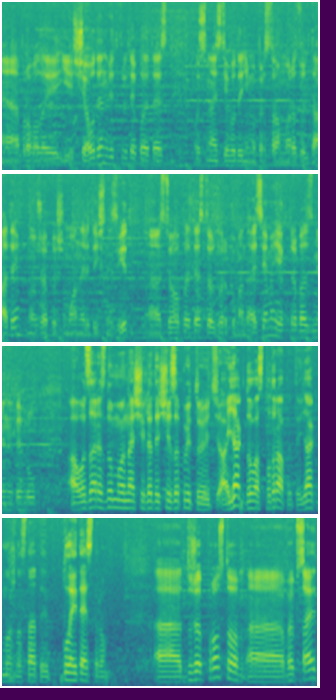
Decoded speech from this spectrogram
е, провели і ще один відкритий плейтест. О 17 годині ми представимо результати. Ми вже пишемо аналітичний звіт з цього плейтесту з рекомендаціями, як треба змінити гру. А от зараз думаю, наші глядачі запитують: а як до вас потрапити? Як можна стати плейтестером? Дуже просто веб-сайт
